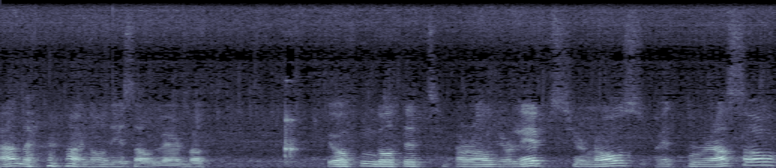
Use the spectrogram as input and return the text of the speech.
And I know this sounds weird, but you often got it around your lips, your nose with Proraso.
